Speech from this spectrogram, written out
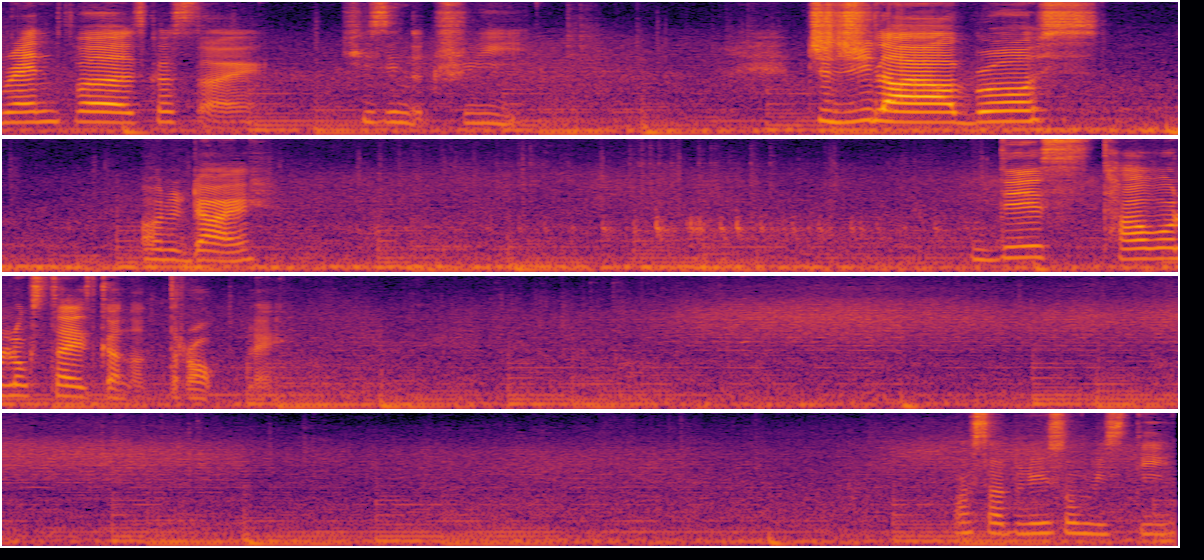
Ren first, cause like, he's in the tree. GG lah, bros. I wanna die. This tower looks like it's gonna drop, like. Suddenly so misty?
